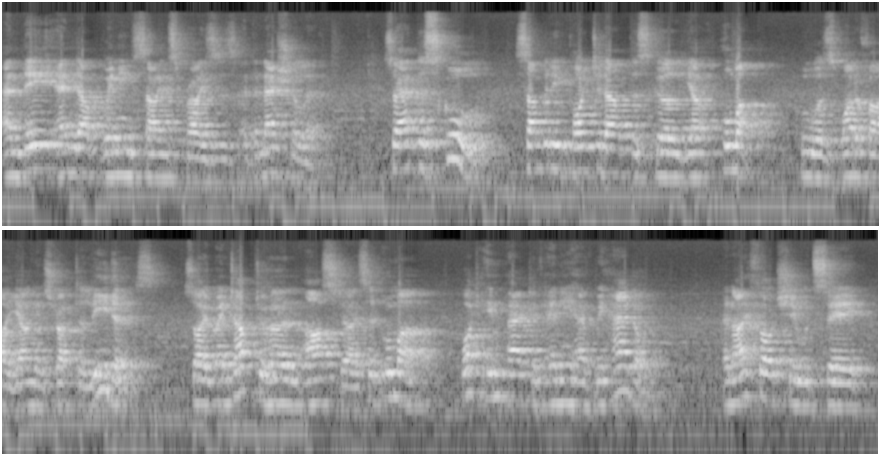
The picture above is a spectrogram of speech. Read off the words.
And they end up winning science prizes at the national level. So at the school, somebody pointed out this girl, young Uma, who was one of our young instructor leaders. So I went up to her and asked her, I said, Uma, what impact, if any, have we had on you? And I thought she would say,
